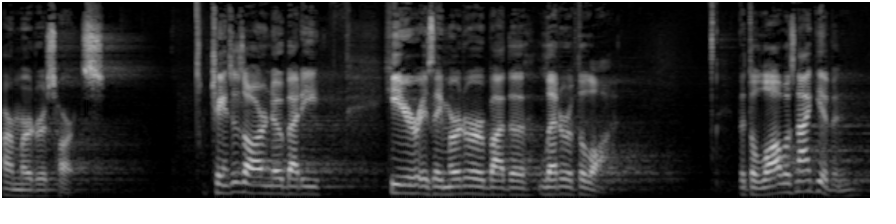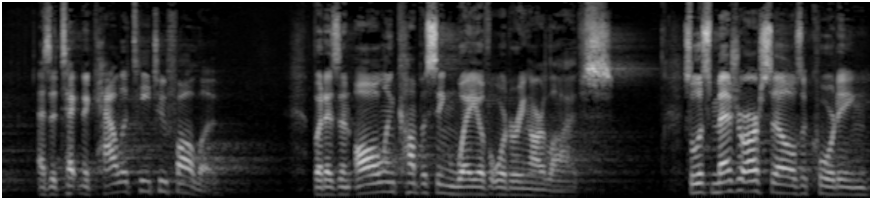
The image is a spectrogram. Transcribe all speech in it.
our murderous hearts. Chances are nobody here is a murderer by the letter of the law. But the law was not given as a technicality to follow, but as an all encompassing way of ordering our lives. So let's measure ourselves according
